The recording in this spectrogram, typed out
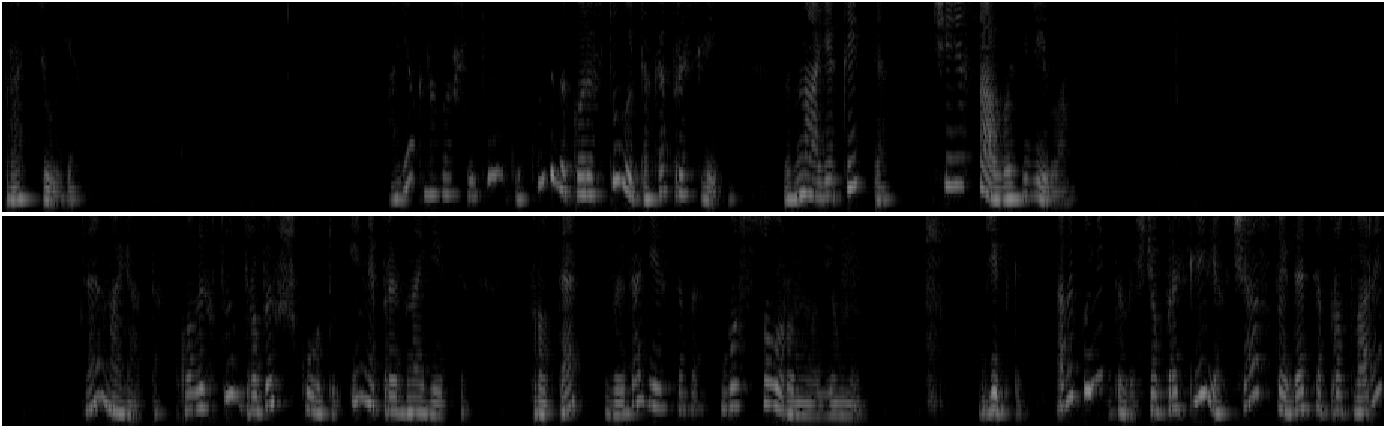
працює. А як, на вашу думку, коли використовують таке прислів'я? Знає киця, чиє сало з'їла? Це малята, коли хтось зробив шкоду і не признається, проте видає себе, бо соромно йому. Дітки, а ви помітили, що в прислів'ях часто йдеться про тварин,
